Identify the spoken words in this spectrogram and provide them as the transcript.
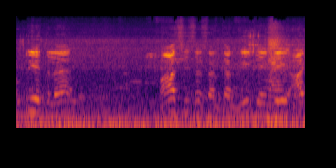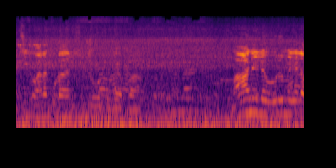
ஒன்றியத்தில் பாசிச சர்க்கார் பிஜேபி ஆட்சிக்கு வரக்கூடாதுன்னு சொல்லி ஓட்டு கேட்போம் மாநில உரிமைகளை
